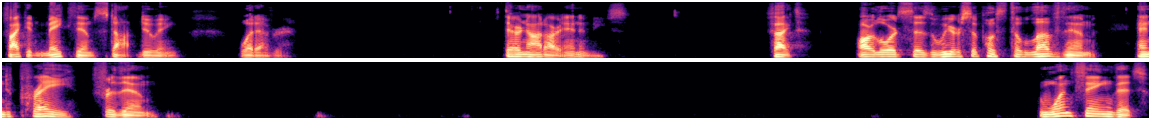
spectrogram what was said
If I could make them stop doing whatever. They're not our enemies. In fact, our Lord says we are supposed to love them and pray for them. One thing that's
